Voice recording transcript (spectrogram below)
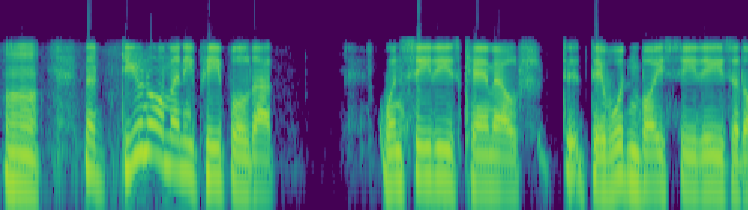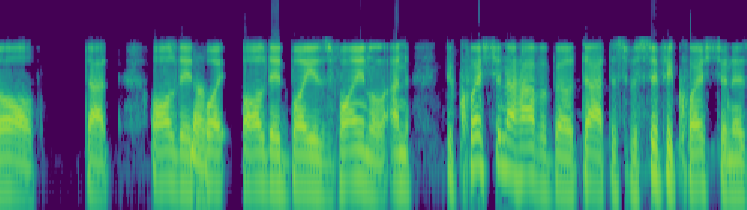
Hmm. Now, do you know many people that when CDs came out, they wouldn't buy CDs at all? That all they'd no. buy, all they'd buy is vinyl. And the question I have about that, the specific question is,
